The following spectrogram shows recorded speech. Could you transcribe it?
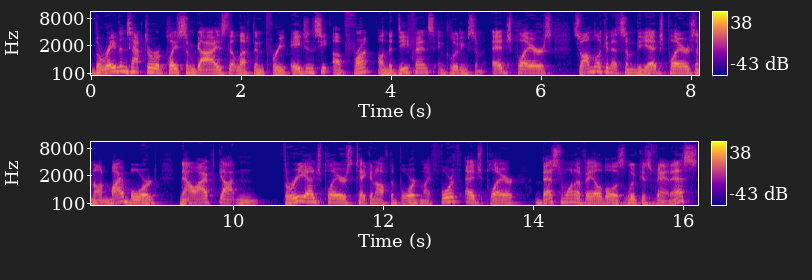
The Ravens have to replace some guys that left in free agency up front on the defense, including some edge players. So I'm looking at some of the edge players, and on my board, now I've gotten Three edge players taken off the board. My fourth edge player, best one available, is Lucas Van Ness.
